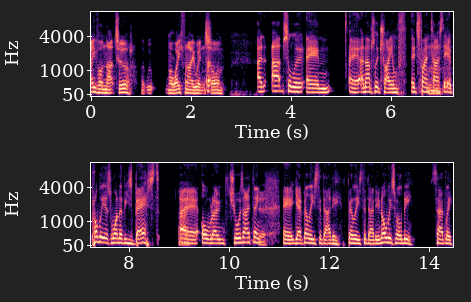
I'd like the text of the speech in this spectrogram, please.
live on that tour. My wife and I went and saw him. an absolute um uh, an absolute triumph. It's fantastic. It probably is one of his best uh, all round shows. I think. Yeah. Uh, yeah, Billy's the daddy. Billy's the daddy, and always will be. Sadly,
